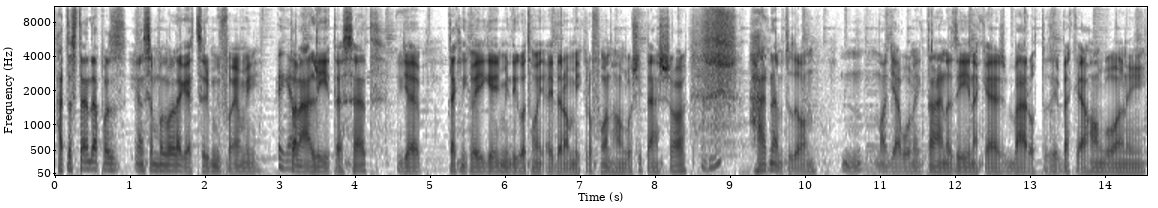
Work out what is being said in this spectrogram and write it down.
Hát a stand-up az ilyen szempontból a legegyszerűbb műfaj, ami Igen. talán létezhet. Ugye technikai igény mindig ott van egy darab mikrofon hangosítással. Uh-huh. Hát nem tudom nagyjából még talán az énekes, bár ott azért be kell hangolni,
